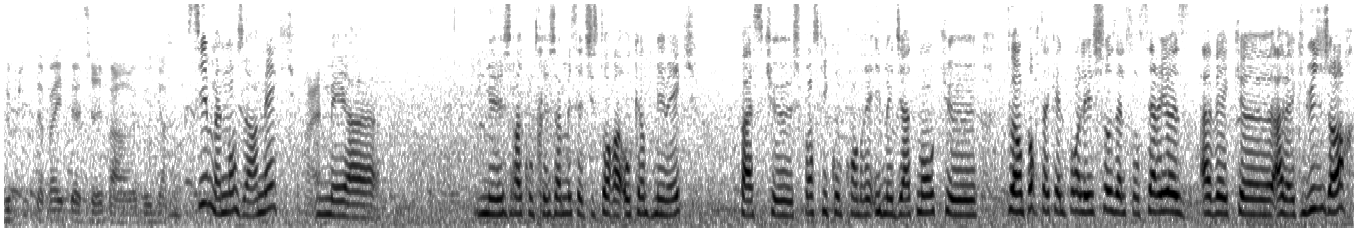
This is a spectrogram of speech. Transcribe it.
Depuis, t'as pas été attiré par euh, d'autres garçons? Si, maintenant j'ai un mec, Ouais. mais, euh, mais je raconterai jamais cette histoire à aucun de mes mecs. Parce que je pense qu'il comprendrait immédiatement que peu importe à quel point les choses elles sont sérieuses avec, euh, avec lui, genre,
